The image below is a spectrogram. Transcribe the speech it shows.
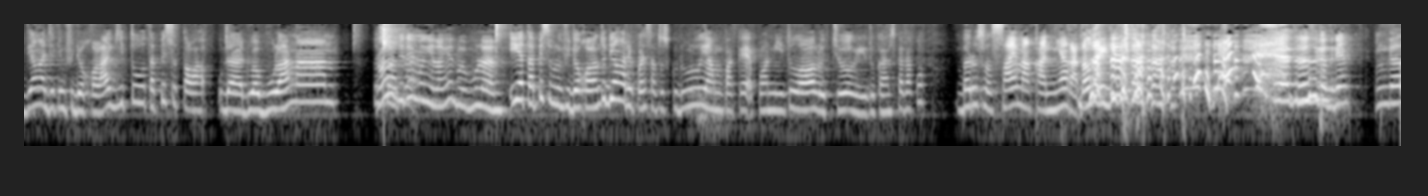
dia ngajakin video call lagi tuh tapi setelah udah dua bulanan. Terus oh jadi menghilangnya dua bulan? Iya tapi sebelum video callan tuh dia nge-reply statusku dulu yang pakai poni itu loh lucu gitu kan. Terus kataku baru selesai makannya kata kayak gitu. ya terus kata dia enggak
